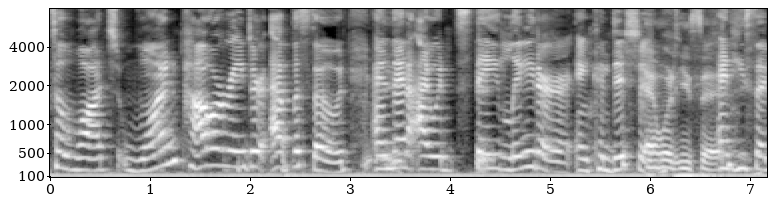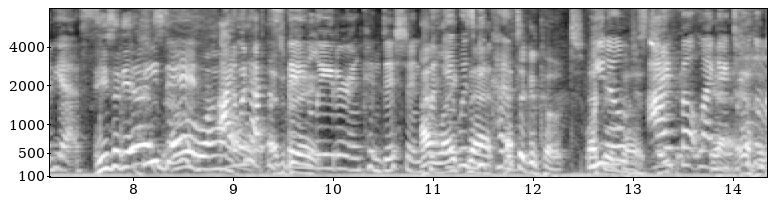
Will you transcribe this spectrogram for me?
to watch one Power Ranger episode, and then I would stay later in condition. And what did he say? And he said yes. He said yes? He did. Oh, wow. I would have to That's stay great. later in condition, I but like it was that. because That's a good coach. That's you know, coach. I felt like I told him,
